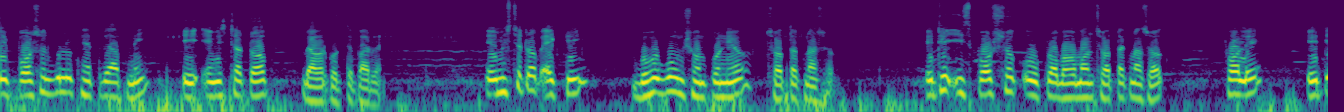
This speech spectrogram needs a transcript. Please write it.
এই ফসলগুলোর ক্ষেত্রে আপনি এই এমিস্টার টপ ব্যবহার করতে পারবেন। এমিস্টার টপ একটি বহুগুণ সম্পন্নীয় ছত্রাকনাশক। এটি স্পর্শক ও প্রবাহমান ছত্রাকনাশক, ফলে এটি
